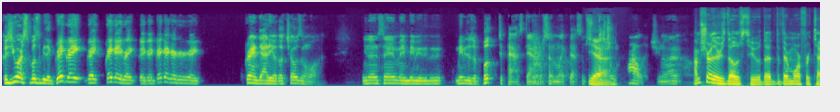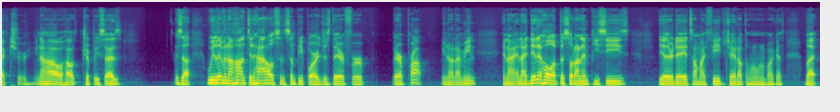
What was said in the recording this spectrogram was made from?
Because you are supposed to be the great, great, great, great, great, great, great, great, great, great, great, great, great granddaddy of the chosen one. You know what I'm saying? Maybe maybe maybe, maybe there's a book to pass down or something like that, some Yeah. special knowledge. You know, I, I'm sure there's those too. That that they're more for texture. You know how how Tripley says is a we live in a haunted house and some people are just there for they're a prop. You know what I mean? And I and I did a whole episode on NPCs the other day. It's on my feed. Check it out the one on podcast. But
